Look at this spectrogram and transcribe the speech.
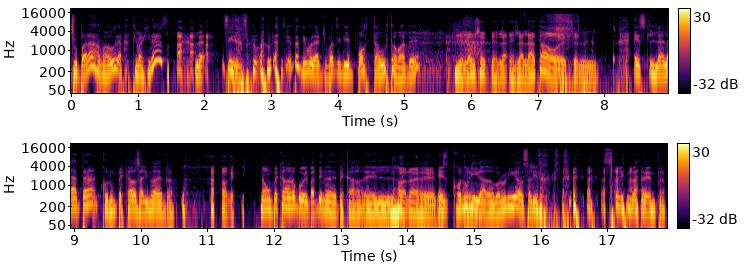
Chupar armadura. ¿Te imaginas? La, sí, las armaduras esta tipo la chupás y tiene posta gusto a paté. ¿Y el object es la, es la lata o es el...? Es la lata con un pescado saliendo adentro. ok. No, un pescado no, porque el paté no es de pescado. El, No, no es de... es con un hígado, con un hígado saliendo, saliendo adentro.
